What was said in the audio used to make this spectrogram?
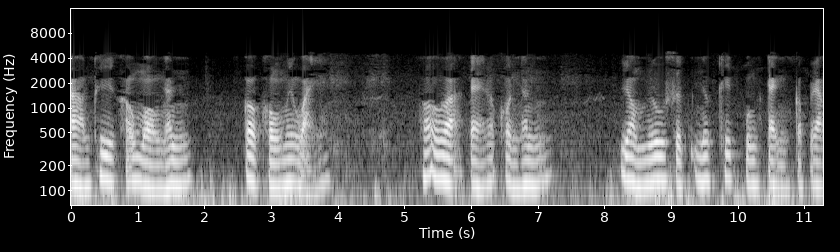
ตามที่เขามองนั้น ก็คงไม่ไหว เพราะว่าแต่ละคนนั้นย่อมรู้สึกนึกคิดปรุงแต่งกับเรา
